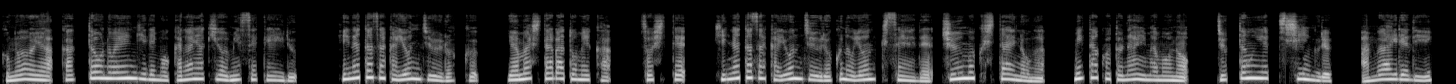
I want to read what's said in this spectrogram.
苦悩や葛藤の演技でも輝きを見せている。日向坂46、山下バトメカ、そして、日向坂46の4期生で注目したいのが、見たことない魔物、10トンエッジシングル、Am I Ready?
